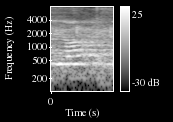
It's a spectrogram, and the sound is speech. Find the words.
Gracias.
